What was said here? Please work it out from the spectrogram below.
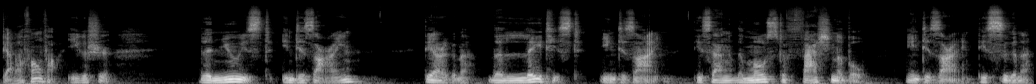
表达方法，一个是 the newest in design，第二个呢 the latest in design，第三个 the most fashionable。in design。第四个呢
